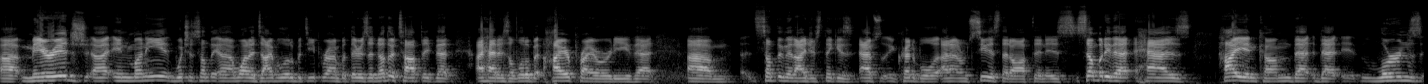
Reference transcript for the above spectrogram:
Uh, marriage uh, in money, which is something I want to dive a little bit deeper on. But there's another topic that I had as a little bit higher priority that um, something that I just think is absolutely incredible, and I don't see this that often, is somebody that has high income that that learns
